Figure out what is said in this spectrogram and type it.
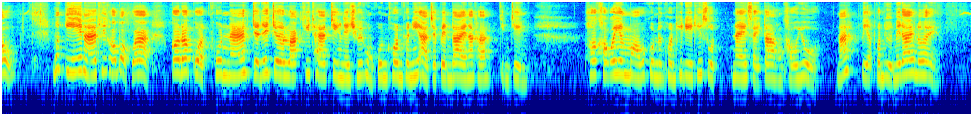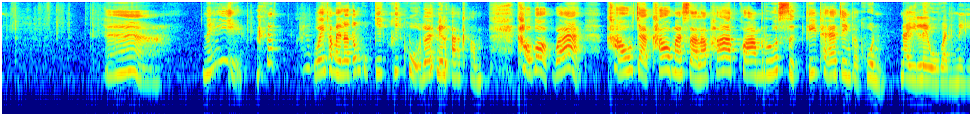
ว เมื่อกี้นะที่เขาบอกว่ากรกฎคุณนะ จะได้เจอรักที่แท้จริงในชีวิตของคุณคนคนนี้อาจจะเป็นได้นะคะ จริง ๆ เพราะเขาก็ยังมองว่าคุณเป็นคนที่ดีที่สุดในสายตาของเขาอยู่นะเปรียบคนอื่นไม่ได้เลยอ่านี่ เว้ยทำไมเราต้องคุกกิ๊กคิกขู่ด้วยเวลาคำเขาบอกว่าเขาจะเข้ามาสารภาพความรู้สึกที่แท้จริงกับคุณในเร็ววันนี้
